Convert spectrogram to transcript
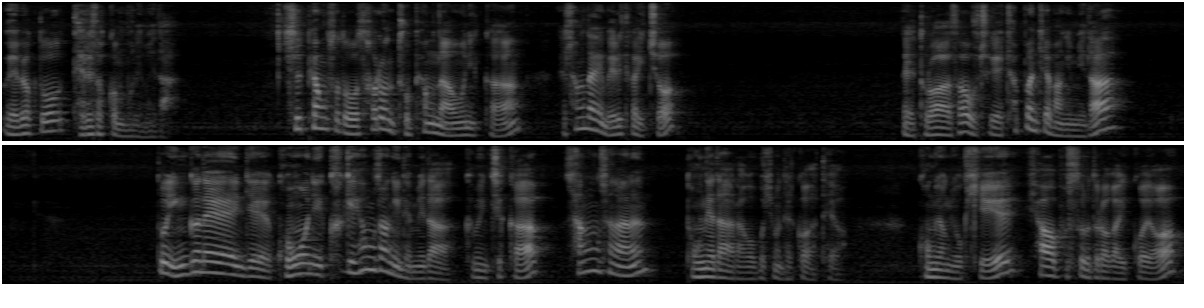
외벽도 대리석 건물입니다. 실평수도 32평 나오니까 상당히 메리트가 있죠. 네, 돌아와서 우측의 첫 번째 방입니다. 또 인근에 이제 공원이 크게 형성이 됩니다. 그러면 집값 상승하는 동네다라고 보시면 될 것 같아요. 공용 욕실, 샤워 부스로 들어가 있고요.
